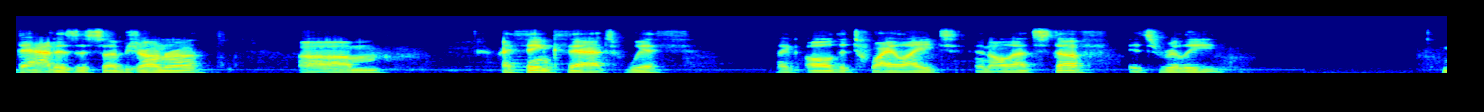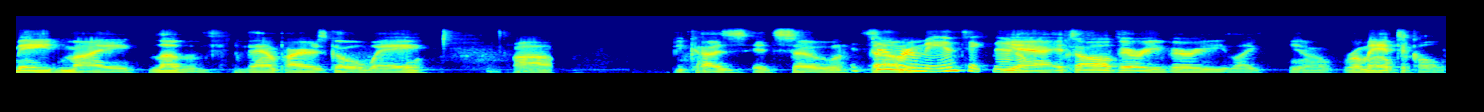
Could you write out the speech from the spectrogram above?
that as a subgenre. Um, I think that with like all the Twilight and all that stuff, it's really made my love of vampires go away. Um, because it's so it's so romantic now Yeah, it's all very, very like you know romantical.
